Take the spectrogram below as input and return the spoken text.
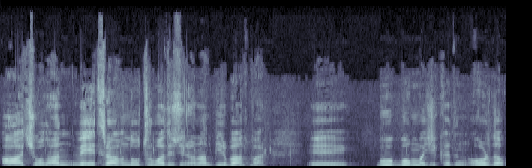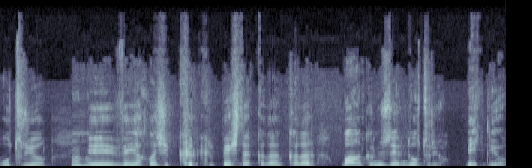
ağaç olan ve etrafında oturma düzeni olan bir bank var. E, bu bombacı kadın orada oturuyor e, ve yaklaşık 40-45 dakikada kadar bankın üzerinde oturuyor, bekliyor.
